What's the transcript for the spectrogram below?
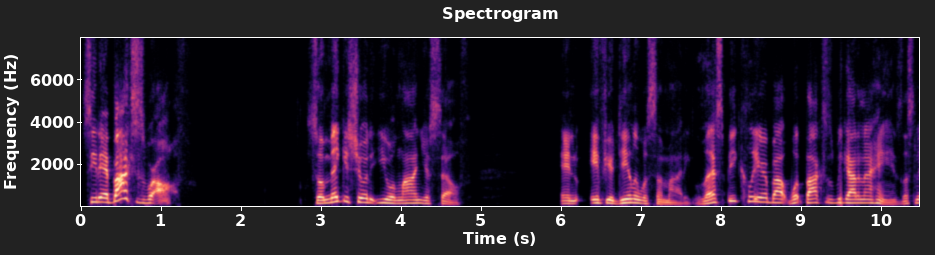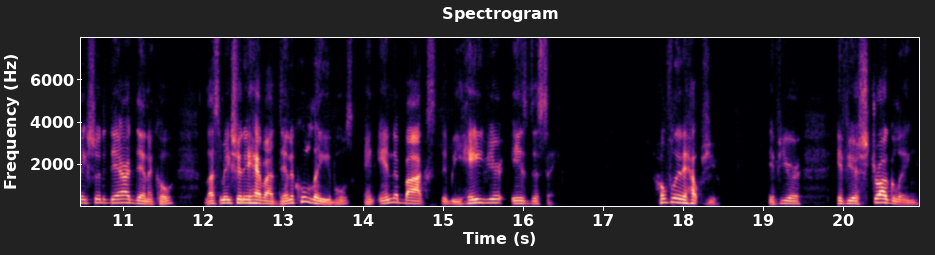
See, their boxes were off. So making sure that you align yourself. And if you're dealing with somebody, let's be clear about what boxes we got in our hands. Let's make sure that they're identical. Let's make sure they have identical labels. And in the box, the behavior is the same. Hopefully that helps you. If you're if you're struggling,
